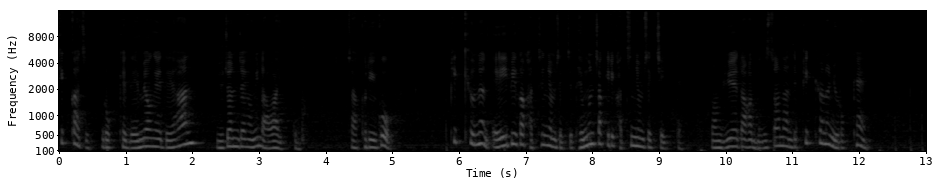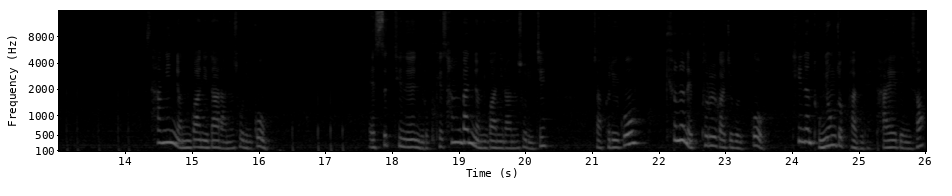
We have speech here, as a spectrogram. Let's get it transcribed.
T까지 이렇게 4명에 대한 유전자형이 나와 있고. 자 그리고 PQ는 AB가 같은 염색체 대문자끼리 같은 염색체 있대. 그럼 위에다가 써놨는데 PQ는 이렇게 상인 연관이다 라는 소리고 ST는 이렇게 상반 연관이라는 소리지. 자 그리고 Q는 F를 가지고 있고 T는 동형접합이래 다에 대해서.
